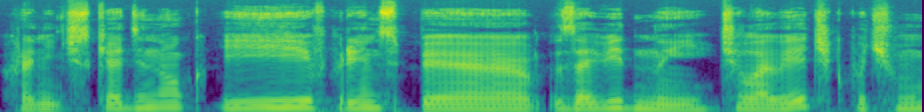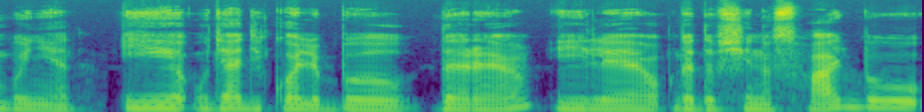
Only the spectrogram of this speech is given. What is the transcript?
хронически одинок. И, в принципе, завидный человечек, почему бы нет. И у дяди Коли был ДР, или годовщина свадьбы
